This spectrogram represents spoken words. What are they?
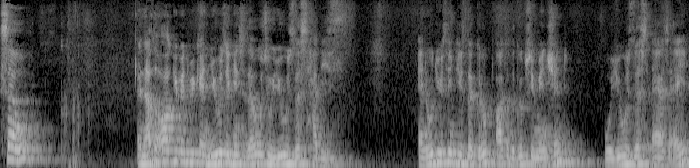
So, another argument we can use against those who use this hadith and who do you think is the group out of the groups we mentioned who use this as a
